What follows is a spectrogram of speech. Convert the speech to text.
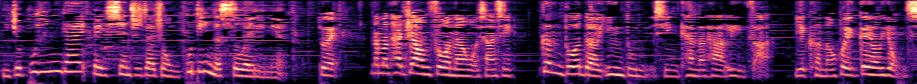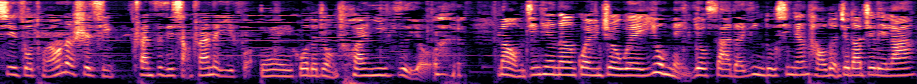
你就不应该被限制在这种固定的思维里面。对，那么他这样做呢？我相信更多的印度女性看到他的例子啊。也可能会更有勇气做同样的事情，穿自己想穿的衣服，对，获得这种穿衣自由。那我们今天呢，关于这位又美又飒的印度新娘讨论就到这里啦。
